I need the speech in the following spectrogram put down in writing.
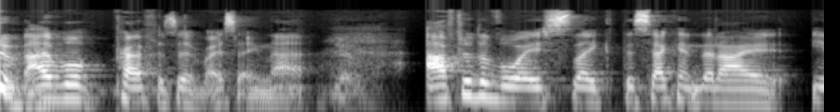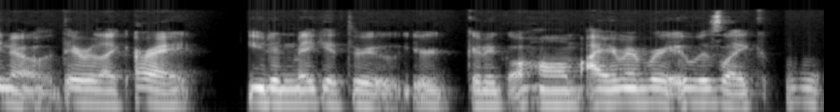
Mm-hmm. I will preface it by saying that. After The Voice, like the second that I, you know, they were like, all right, you didn't make it through. You're going to go home. I remember it was like w-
